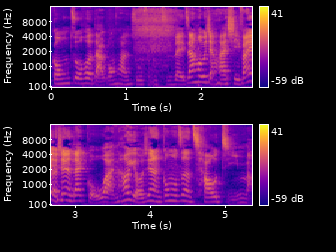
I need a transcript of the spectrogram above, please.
工作或打工换宿什么之类，这样会不会讲太细？反正有些人在国外，然后有些人工作真的超级忙，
